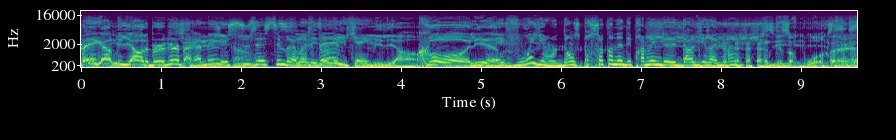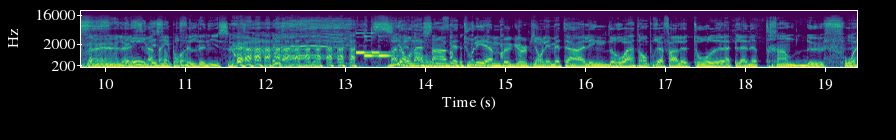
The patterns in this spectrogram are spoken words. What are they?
50 milliards de burgers par année. Je sous-estime vraiment les Américains. Milliards. Colin. Mais voyons donc, c'est pour ça qu'on a des problèmes de- d'environnement. de surpoids. C'est un, c'est un lundi Et matin pour. Phil Denis, ça. si on assemblait tous les hamburgers puis on les mettait en ligne droite, on pourrait faire le tour de la planète 32 fois.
